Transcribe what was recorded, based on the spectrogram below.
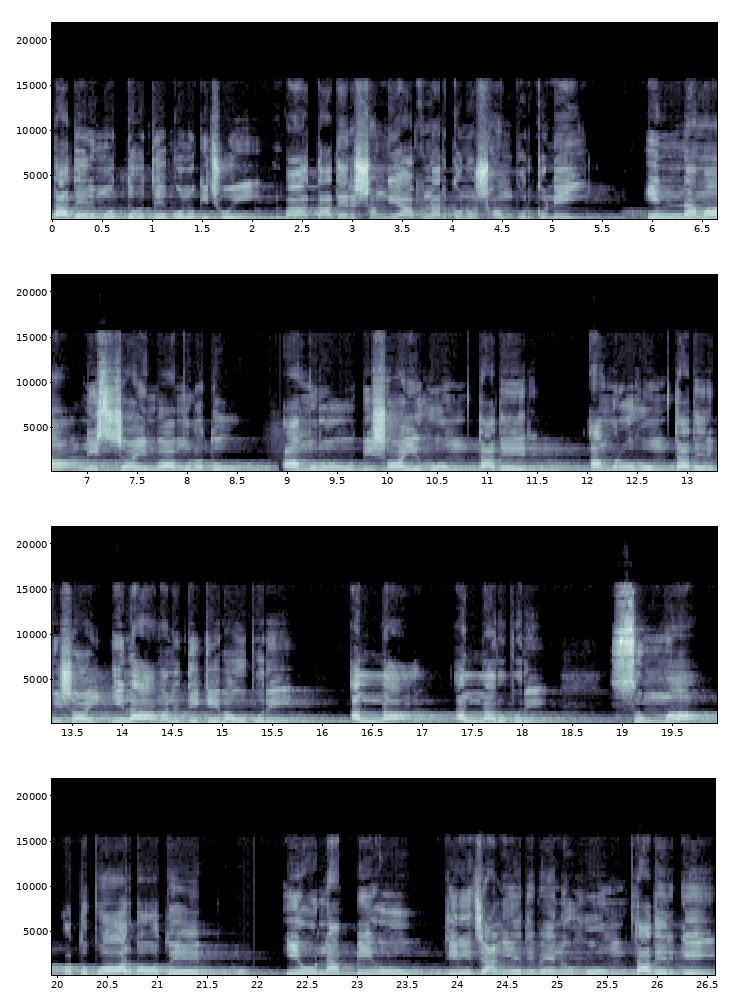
তাদের মধ্যে হতে কোনো কিছুই। বা তাদের সঙ্গে আপনার কোনো সম্পর্ক নেই। ইন্নামা নিশ্চয় বা মূলত। আমরু বিষয় হুম তাদের আমরু হুম তাদের বিষয় ইলা মানে দিকে বা উপরে, আল্লাহ, আল্লাহর উপরে। সুম্মা, অতপর বা অতএব ইউ নাব্বি উ তিনি জানিয়ে দেবেন, হুম তাদেরকে,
